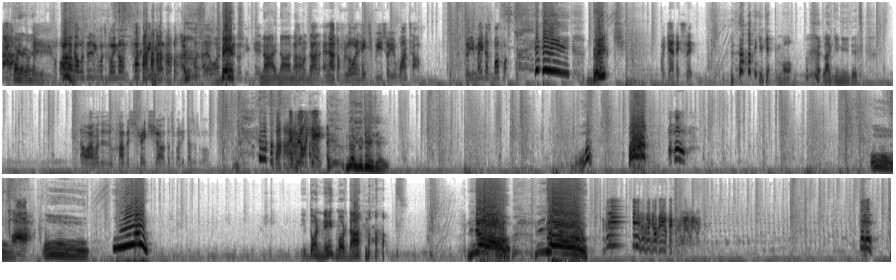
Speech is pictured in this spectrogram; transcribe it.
Come here, come here. Oh, Ah! I was reading what's going on. Fuck me, man. What, I want to what Bitch! you get. Nah, nah, nah. more nah. done. A lot of lower HP, so you one tap. So you made us both one. Bitch! Again, it's straight. you get more. like you need it. No, I wanted to have a straight shot. That's what it does as well. I blocked it! No, you didn't. What? Ah! Oh! Ooh. Fuck! Ooh. Woo! You don't need more damage. No! No!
